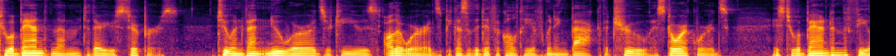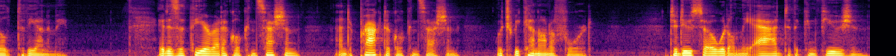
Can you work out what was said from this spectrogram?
To abandon them to their usurpers, to invent new words or to use other words because of the difficulty of winning back the true historic words is to abandon the field to the enemy. It is a theoretical concession and a practical concession which we cannot afford. To do so would only add to the confusion,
